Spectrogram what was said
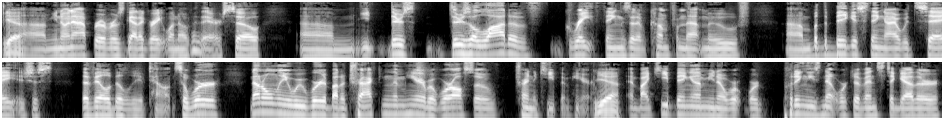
Yeah. Um, you know, and App River's got a great one over there. So um, you, there's there's a lot of great things that have come from that move. Um, but the biggest thing I would say is just the availability of talent. So we're not only are we worried about attracting them here, but we're also trying to keep them here. Yeah. And by keeping them, you know, we're, we're putting these network events together.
